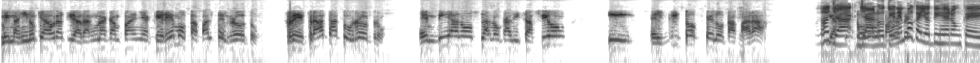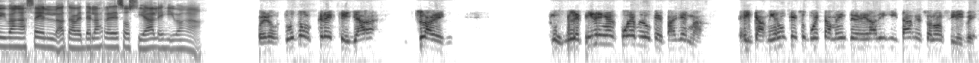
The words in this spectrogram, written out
Me imagino que ahora tirarán una campaña, queremos taparte el roto, retrata tu rostro, envíanos la localización y el grito te lo tapará. No, ya, ya lo tienen porque ellos dijeron que iban a hacer a través de las redes sociales, iban a... Pero tú no crees que ya, ¿sabes? Le piden al pueblo que pague más. El camión que supuestamente era digital, eso no sirve.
